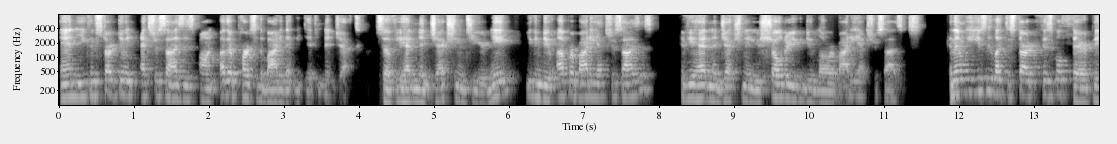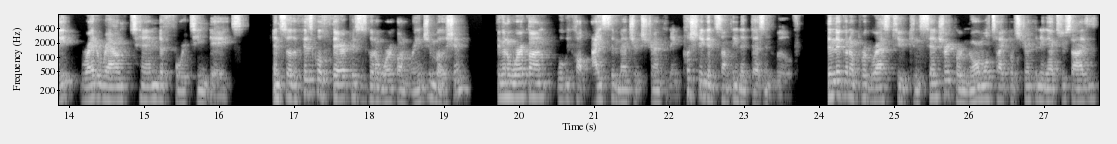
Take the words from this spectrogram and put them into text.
and you can start doing exercises on other parts of the body that we didn't inject. So if you had an injection into your knee, you can do upper body exercises. If you had an injection in your shoulder, you can do lower body exercises. And then we usually like to start physical therapy right around 10 to 14 days. And so the physical therapist is going to work on range of motion. They're going to work on what we call isometric strengthening, pushing against something that doesn't move. Then they're going to progress to concentric or normal type of strengthening exercises,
